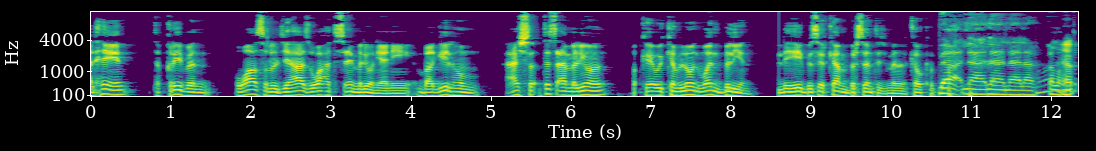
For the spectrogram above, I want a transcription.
الحين تقريبا واصل الجهاز 91 مليون يعني باقي لهم 10 9 مليون okay ويكملون 1 بليون اللي هي بيصير كم percentage من الكوكب؟ لا لا لا لا لا غلط.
